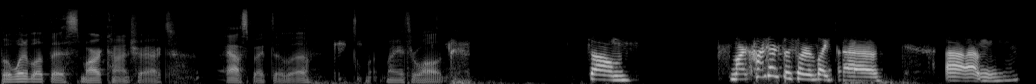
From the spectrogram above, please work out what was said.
but what about the smart contract aspect of uh, my Ether wallet? So, smart contracts are sort of like the, um,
